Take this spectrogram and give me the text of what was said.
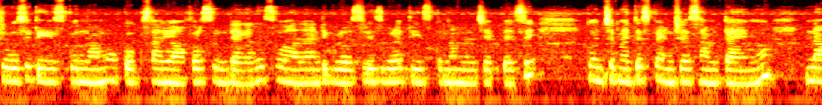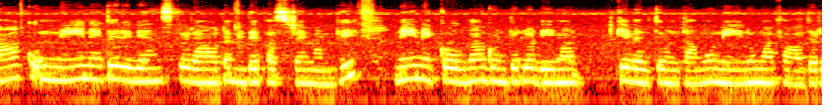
చూసి తీసుకుందాము ఒక్కొక్కసారి ఆఫర్స్ ఉంటాయి కదా సో అలాంటి గ్రోసరీస్ కూడా తీసుకుందామని చెప్పేసి కొంచెం అయితే స్పెండ్ చేసాం టైము. నాకు నేనైతే రిలయన్స్కి రావటం ఇదే ఫస్ట్ టైం అండి. నేను ఎక్కువగా గుంటూరులో డీమార్ట్ ట్రిప్కే వెళ్తూ ఉంటాము. నేను మా ఫాదర్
